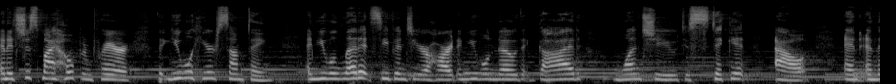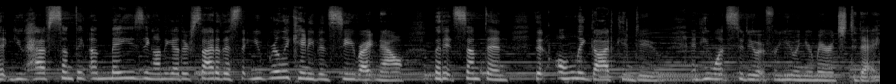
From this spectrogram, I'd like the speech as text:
And it's just my hope and prayer that you will hear something and you will let it seep into your heart and you will know that God wants you to stick it out and, and that you have something amazing on the other side of this that you really can't even see right now, but it's something that only God can do. And He wants to do it for you in your marriage today.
